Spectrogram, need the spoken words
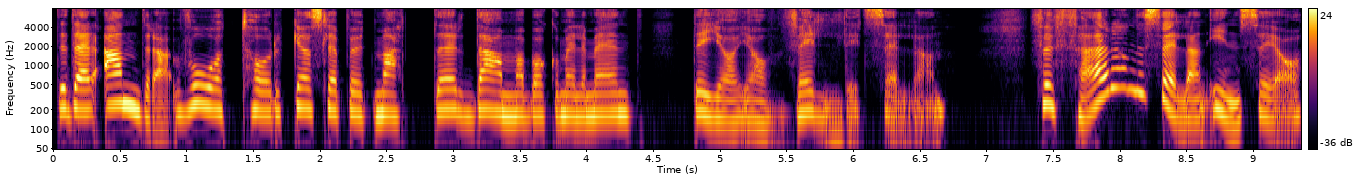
Det där andra, våttorka, släppa ut mattor, damma bakom element, det gör jag väldigt sällan. Förfärande sällan inser jag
